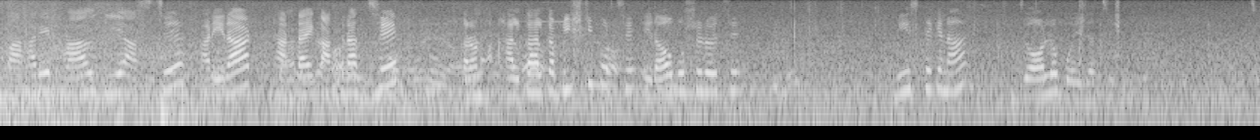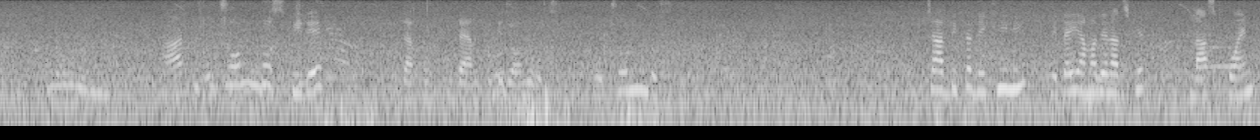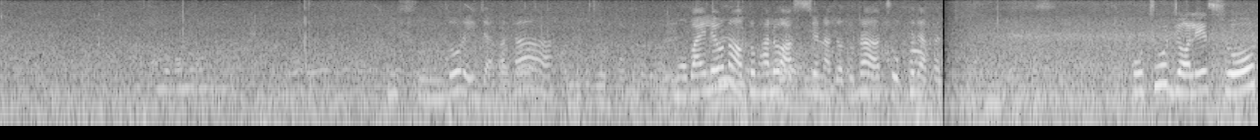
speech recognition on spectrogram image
পাহাড়ের ঢাল দিয়ে আসছে আর এরা ঠান্ডায় কাতরাচ্ছে, কারণ হালকা হালকা বৃষ্টি পড়ছে, এরাও বসে রয়েছে। নিচ থেকে না জলও বয়ে যাচ্ছে। আর প্রচণ্ড স্পিডে দেখো, ড্যাম থেকে জল পড়ছে। প্রচণ্ড স্পিডে চারদিকটা দেখিয়ে নিই, এটাই আমাদের আজকের লাস্ট পয়েন্ট কি সুন্দর এই জায়গাটা। মোবাইলেও না অত ভালো আসছে না, যতটা চোখে দেখা যায়। প্রচুর জলের স্রোত।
